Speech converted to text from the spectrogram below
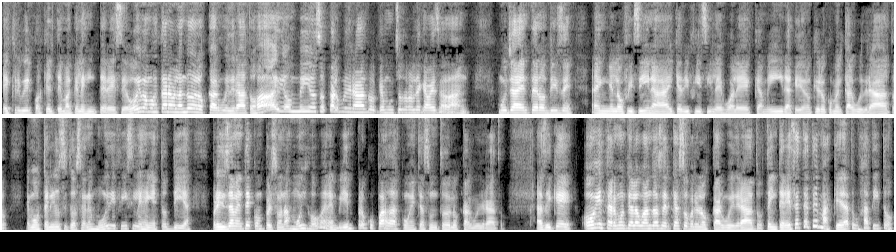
escribir cualquier tema que les interese. Hoy vamos a estar hablando de los carbohidratos. Ay, Dios mío, esos carbohidratos que mucho dolor de cabeza dan. Mucha gente nos dice en la oficina, ay, qué difícil es Gualesca, mira, que yo no quiero comer carbohidratos. Hemos tenido situaciones muy difíciles en estos días, precisamente con personas muy jóvenes, bien preocupadas con este asunto de los carbohidratos. Así que hoy estaremos dialogando acerca sobre los carbohidratos. ¿Te interesa este tema? Quédate un ratito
